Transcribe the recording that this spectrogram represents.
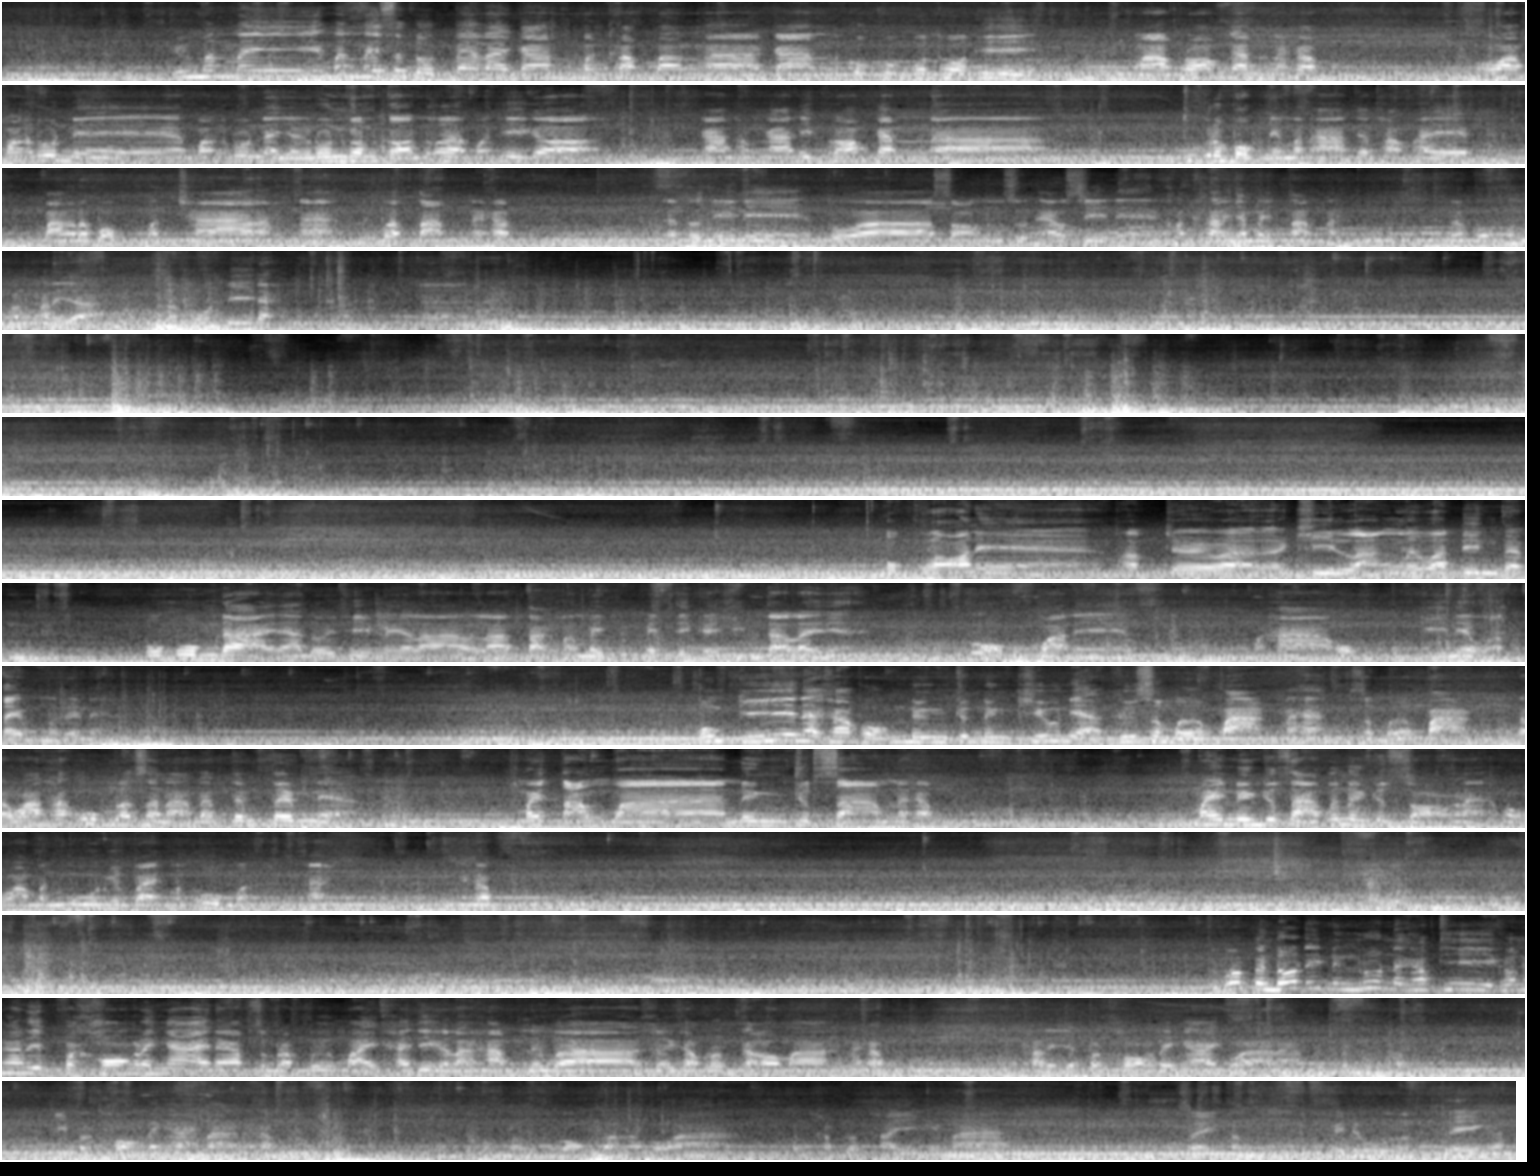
คือมันไม่มันไม่สะดุดแม้รายการบังคับบางอ่าการควบคุมคอนโทรลที่มาพร้อมกันนะครับ เพราะว่าบางรุ่นเนี่ยบางรุ่นเนี่ยอย่างรุ่นก่อนๆว่าบางทีก็การทำงานที่พร้อมกันอ่าทุกระบบเนี่ยมันอาจจะทำให้บางระบบมันช้านะหรือว่าตัดนะครับ แต่ตัวนี้นี่ตัว 210 LC เนี่ยค่อนข้างจะไม่ตัดนะระบบมันค่อนข้างจะสมูทดีนะเออหก ล้อเนี่ยถ้าเจอว่าขี่หลังหรือว่าดินแบบอุ้มๆได้นะ โดยที่เวลาเวลาตักแล้วไม่ไม่ติดกับหินแต่อะไรเนี่ยโอ้ผมว่าเนี่ยห้าหกปุงกี้เนี่ยว่าเต็มหมดเลยเนี่ยปุงกี้นะครับผม1.1คิ้วเนี่ยคือเสมอปากนะฮะเสมอปาก แต่ว่าถ้าอุ้มลักษณะแบบเต็มๆเนี่ย ไม่ต่ำกว่า1.3นะครับ ไม่1.3ก็1.2นะเพราะว่ามันมูนกันไปมันอุ้มอะนะนะครับ เป็นรถอีกหนึ่งรุ่นนะครับที่ค่อนข้างจะประคองได้ง่ายนะครับสำหรับมือใหม่ใครที่กำลังหับหรือว่าเคยขับรถเก่ามานะครับท่านจะประคองได้ง่ายกว่านะครับเป็นรถที่ประคองได้ง่ายมากนะครับผมลองลงก่อนนะเพราะว่าคนขับรถไถมีมาใส่ต้องไปดูตัวเองก่อน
